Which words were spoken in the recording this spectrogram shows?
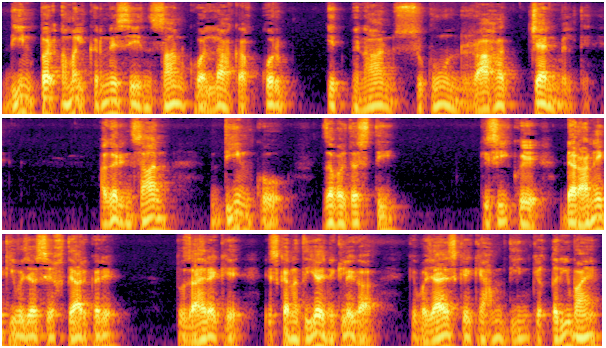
दीन पर अमल करने से इंसान को अल्लाह का क़ुर्ब, इत्मीनान, सुकून, राहत, चैन मिलते हैं। अगर इंसान दीन को ज़बरदस्ती, किसी को डराने की वजह से इख्तियार करे तो ज़ाहिर है कि इसका नतीजा निकलेगा कि बजाय इसके कि हम दीन के करीब आएँ,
